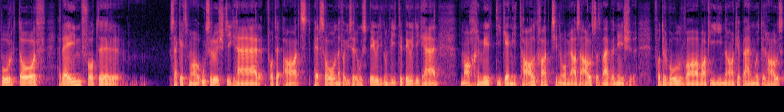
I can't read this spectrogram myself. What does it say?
Burgdorf rein von der sage jetzt mal, Ausrüstung her, von den Arztpersonen, von unserer Ausbildung und Weiterbildung her, machen wir die Genitalkarzinome, also alles, was eben ist, von der Vulva, Vagina, Gebärmutterhals,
